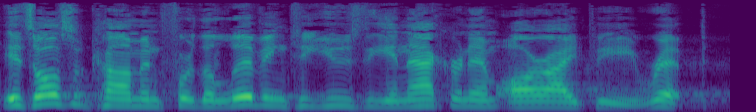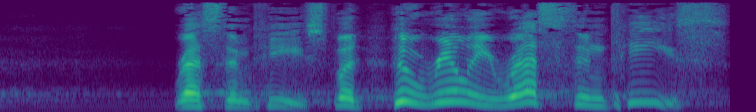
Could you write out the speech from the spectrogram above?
it's also common for the living to use the acronym RIP, RIP, rest in peace. But who really rests in peace?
